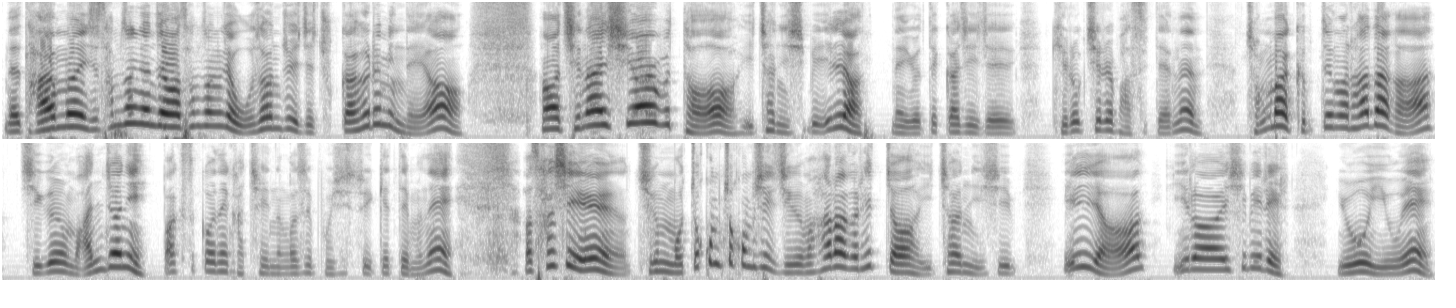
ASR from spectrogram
네, 다음은 이제 삼성전자와 삼성전자 우선주 이제 주가 흐름인데요. 어, 지난 10월부터 2021년, 네, 요때까지 이제 기록치를 봤을 때는 정말 급등을 하다가 지금 완전히 박스권에 갇혀 있는 것을 보실 수 있기 때문에 어, 사실 지금 뭐 조금 조금씩 지금 하락을 했죠. 2021년 1월 11일 요 이후에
